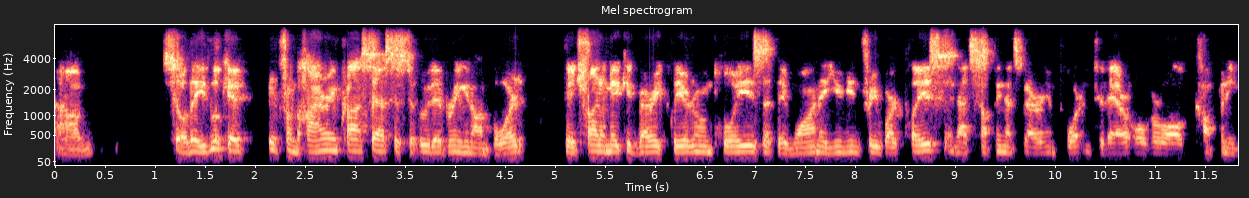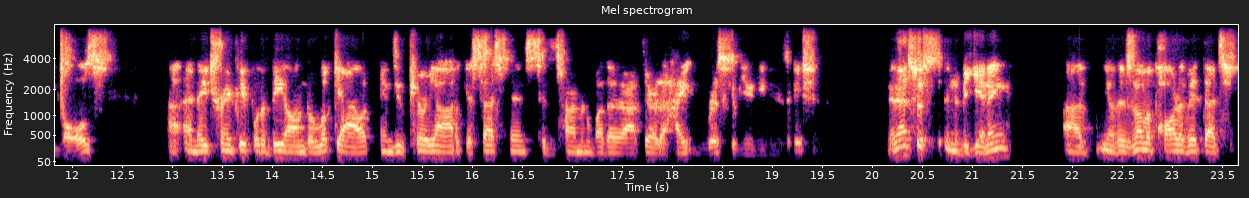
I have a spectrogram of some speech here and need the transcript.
Um, so they look at from the hiring process as to who they're bringing on board. They try to make it very clear to employees that they want a union free workplace, and that's something that's very important to their overall company goals uh, and they train people to be on the lookout and do periodic assessments to determine whether they're out there at a heightened risk of unionization. And that's just in the beginning. Uh, you know, there's another part of it that's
